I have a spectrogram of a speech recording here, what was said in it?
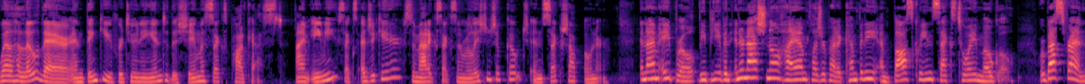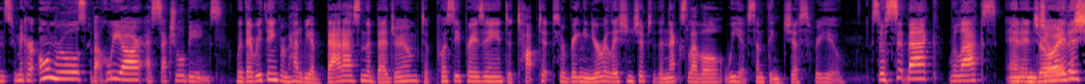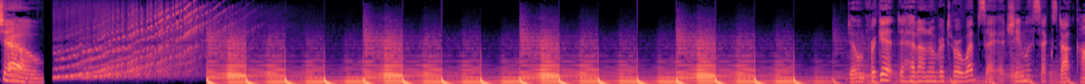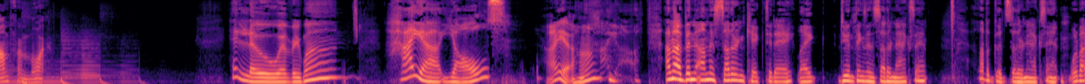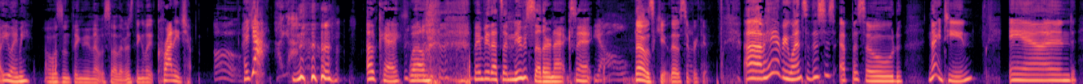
Well, hello there, and thank you for tuning in to the Shameless Sex Podcast. I'm Amy, sex educator, somatic sex and relationship coach, and sex shop owner. And I'm April, VP of an international high end pleasure product company and boss queen sex toy mogul. We're best friends who make our own rules about who we are as sexual beings. With everything from how to be a badass in the bedroom to pussy praising to top tips for bringing your relationship to the next level, we have something just for you. So sit back, relax, And enjoy the show. Don't forget to head on over to our website at shamelesssex.com for more. Hello, everyone. Hiya, y'alls. Hiya, huh? Hiya. I don't know. I've been on this southern kick today, like doing things in a southern accent. I love a good southern accent. What about you, Amy? I wasn't thinking that was Southern. I was thinking like karate chop. Oh. Hiya! Okay, well, maybe that's a new southern accent, y'all. That was cute. That was super cute. Um, hey everyone. So this is episode 19 and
